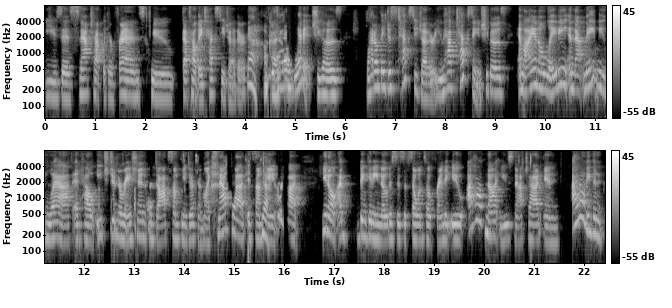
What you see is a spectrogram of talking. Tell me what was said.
uses Snapchat with her friends to that's how they text each other. Yeah. Okay. I don't get it. She goes, Why don't they just text each other? You have texting. She goes, Am I an old lady? And that made me laugh at how each generation adopts something different. Like Snapchat is something yeah. I got you know, I've been getting notices of so and so friended you. I have not used Snapchat and I don't even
